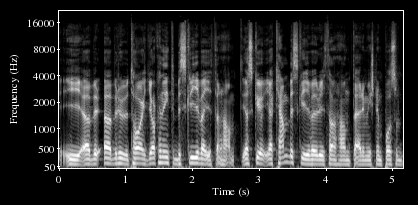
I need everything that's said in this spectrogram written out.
i över, överhuvudtaget. Jag kan inte beskriva Ethan Hunt. Jag, skulle, jag kan beskriva hur Ethan Hunt är i Mission Impossible,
